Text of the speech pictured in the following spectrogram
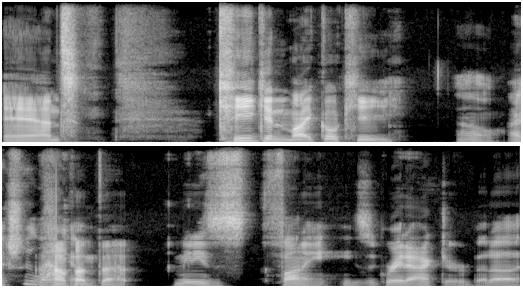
and Keegan Michael Key. Oh, I actually like How him. about that? I mean, he's funny. He's a great actor, but uh,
